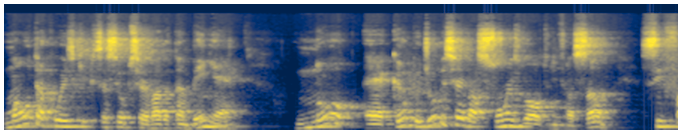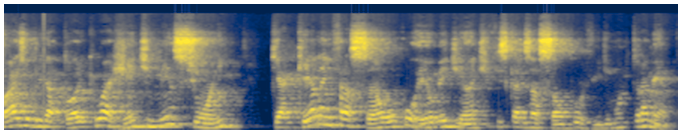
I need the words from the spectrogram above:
Uma outra coisa que precisa ser observada também é, no é, campo de observações do auto de infração, se faz obrigatório que o agente mencione que aquela infração ocorreu mediante fiscalização por vídeo e monitoramento.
